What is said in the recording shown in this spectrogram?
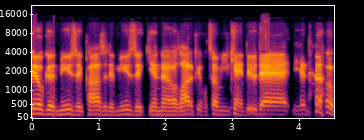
feel good music, positive music, you know, a lot of people told me you can't do that, you know.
